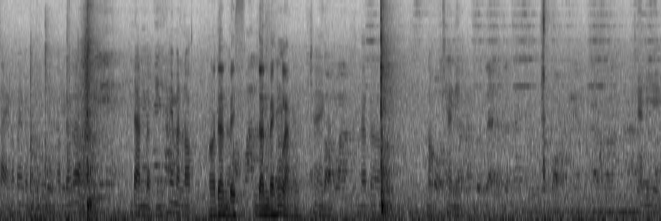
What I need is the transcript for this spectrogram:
ใส่เข้าไปแบบนี้เลยครับ แล้วก็ดันแบบนี้ให้มันล็อกอ๋อดันไปดันไปข้างหลัง ใช่ครับ แล้วก็ล็อกแค่นี้ แค่นี้เอง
